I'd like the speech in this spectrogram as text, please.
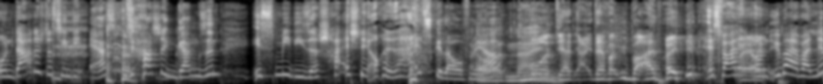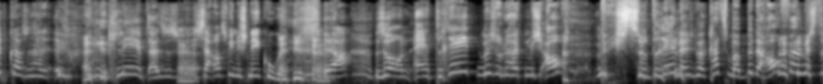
Und dadurch, dass sie in die erste Etage gegangen sind, ist mir dieser Scheißschnee auch in den Hals gelaufen, ja. Oh nein. Mond, der, hat, der war überall bei ihr. Es war halt, und überall war Lipgloss und hat überall geklebt. Also es- ich sah aus wie eine Schneekugel. Ja. So, und er dreht mich und hört mich auf, mich zu drehen. Ich gesagt, kannst du mal bitte aufhören, mich zu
